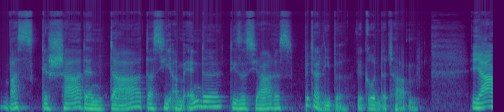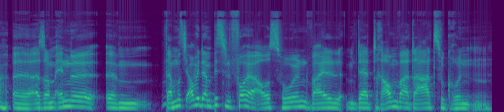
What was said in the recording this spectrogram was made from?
Was geschah denn da, dass Sie am Ende dieses Jahres Bitterliebe gegründet haben? Ja, äh, also am Ende, ähm, da muss ich auch wieder ein bisschen vorher ausholen, weil der Traum war da zu gründen.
